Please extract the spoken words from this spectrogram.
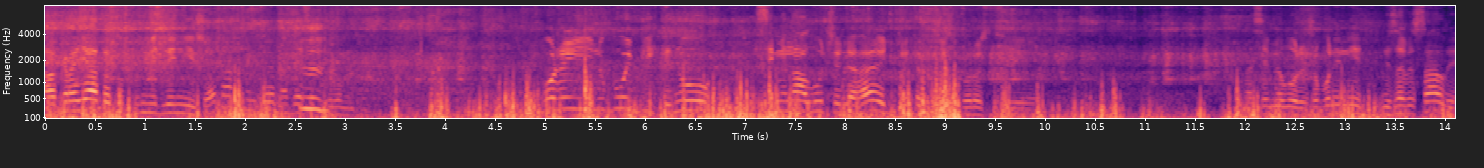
а края то тут медленніше, а там вже на 10 Мгм. кілометрів. Може і любой бігти, ну семена лучше лягають при такій скорості на семяложі, щоб вони не, не зависали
